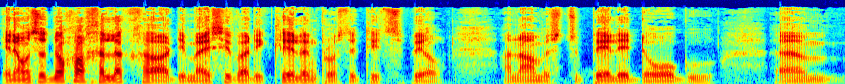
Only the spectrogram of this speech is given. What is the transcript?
En ons het nogal geluk gehad. Die meisie wat die kleding prostituut speel, haar naam is Tupele Dogu. Ehm um,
